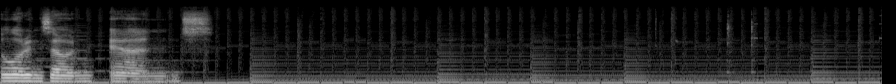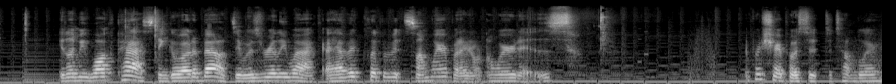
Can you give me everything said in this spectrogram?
The loading zone, and... It let me walk past and go out of bounds. It was really whack. I have a clip of it somewhere, but I don't know where it is. I'm pretty sure I posted it to Tumblr.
